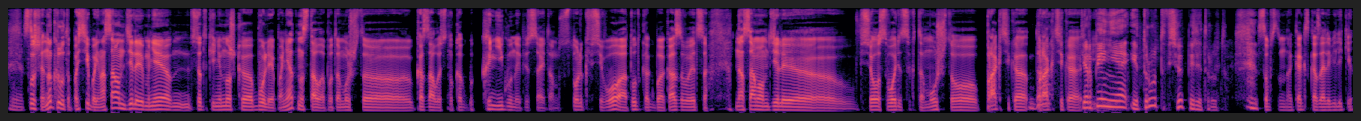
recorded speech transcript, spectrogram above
нет. Слушай, ну круто, спасибо. И на самом деле мне все-таки немножко более понятно стало, потому что казалось, ну как бы книгу написать, там столько всего, а тут как бы оказывается на самом деле э, все сводится к тому, что практика, да. практика... Терпение и... и труд все перетрут. Собственно, как сказали великие.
